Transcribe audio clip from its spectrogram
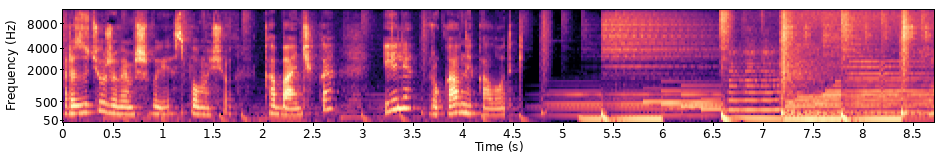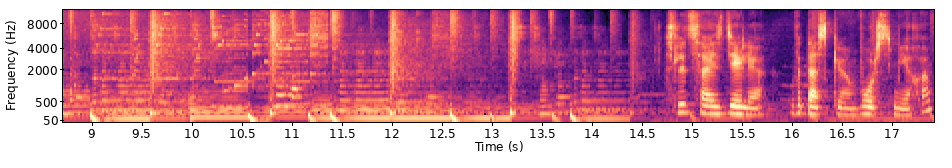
Разутюживаем швы с помощью кабанчика или рукавной колодки. С лица изделия вытаскиваем ворс меха.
